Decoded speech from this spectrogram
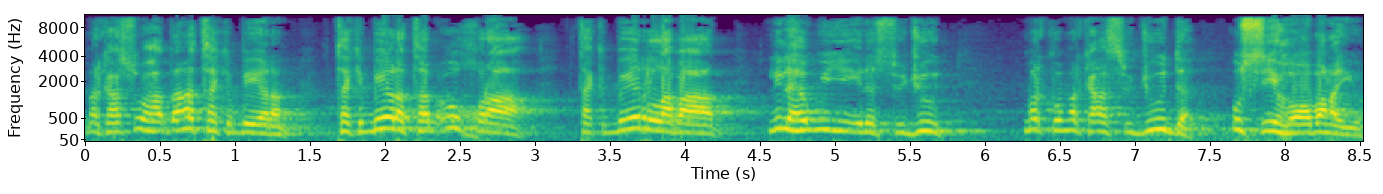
markaasuu haddana takbiiran takbiiratan ukhraa takbiir labaad lilhawiyi ila sujuud. Markuu markaa sujuudda u sii hoobanayo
